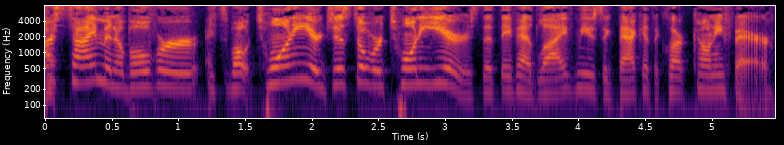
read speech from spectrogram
First time in over it's about 20 or just over 20 years that they've had live music back at the Clark County Fair.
